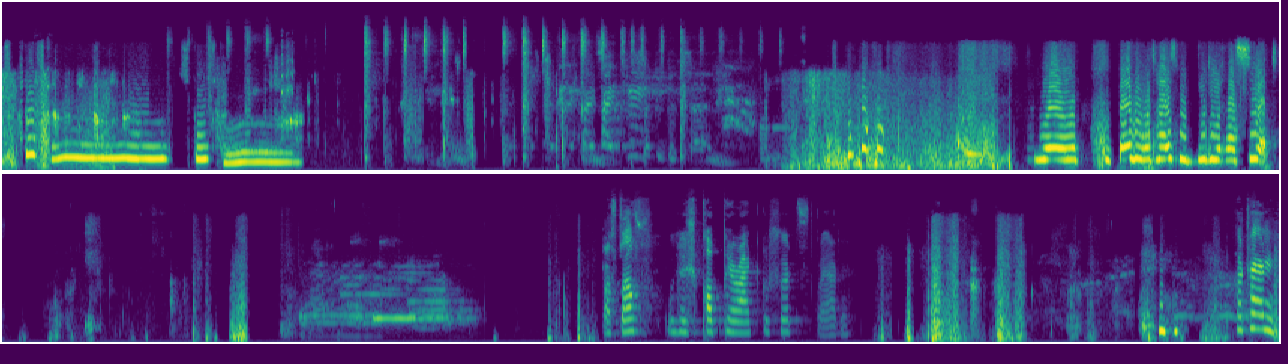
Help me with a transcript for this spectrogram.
Skur, skur, skur, skur. Yay, Baby wird heißen, wie die rasiert. Das darf nicht Copyright geschützt werden. Hört hin.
